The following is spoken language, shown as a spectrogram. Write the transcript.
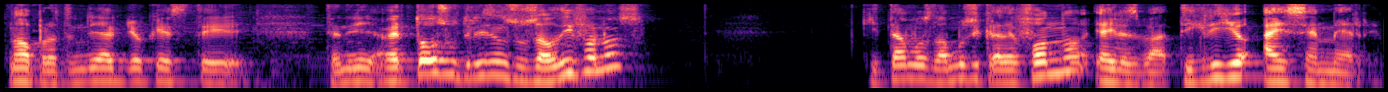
No, pero tendría yo que este. Tendría. A ver, todos utilizan sus audífonos. Quitamos la música de fondo y ahí les va. Tigrillo ASMR.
